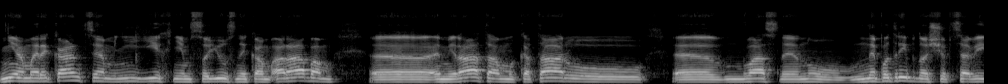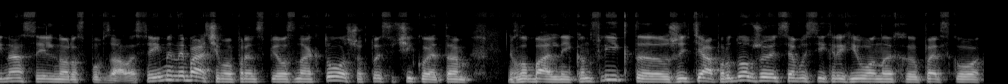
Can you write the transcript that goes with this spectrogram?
ні американцям, ні їхнім союзникам арабам, е, еміратам, Катару, е, власне, ну не потрібно, щоб ця війна сильно розповзалася. І ми не бачимо в принципі ознак того, що хтось очікує там глобальний конфлікт. Е, Життя продовжується в усіх регіонах Перського,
